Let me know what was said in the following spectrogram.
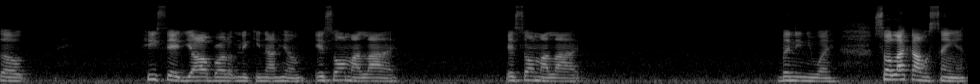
So he said, y'all brought up Nicki, not him. It's on my live. It's on my live. But anyway, so like I was saying,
